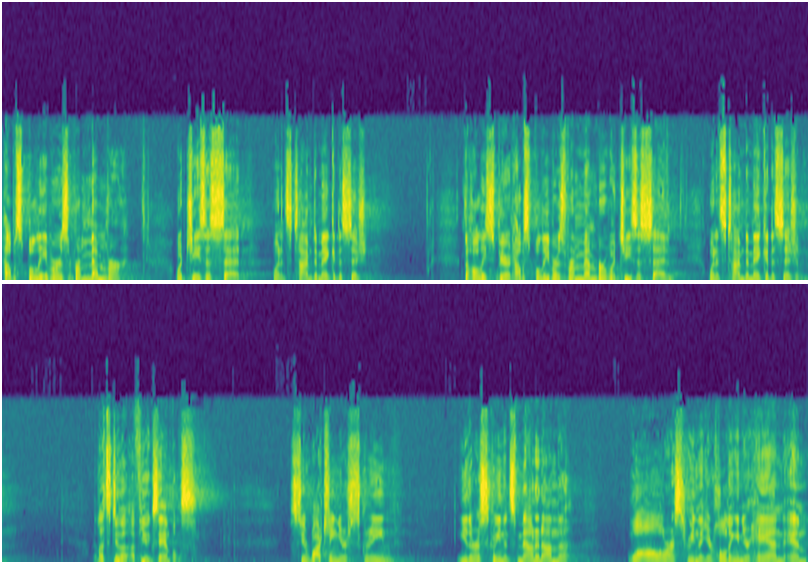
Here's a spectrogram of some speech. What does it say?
helps believers remember what Jesus said when it's time to make a decision. The Holy Spirit helps believers remember what Jesus said when it's time to make a decision. Let's do a, few examples. So you're watching your screen, either a screen that's mounted on the wall or a screen that you're holding in your hand, and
